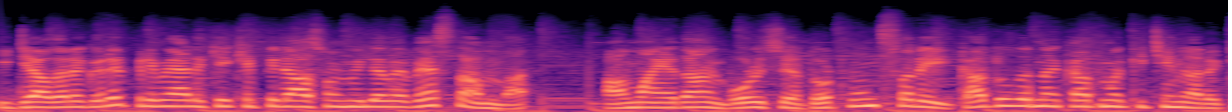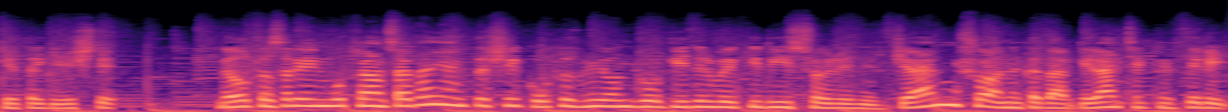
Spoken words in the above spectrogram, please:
İddialara göre Premier Lig ekibi Aston Villa ve West Ham'la Almanya'dan Borussia Dortmund Saray'ı kadrolarına katmak için harekete geçti. Galatasaray'ın bu transferden yaklaşık 30 milyon euro gelir beklediği söylenirken şu ana kadar gelen teklifleri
